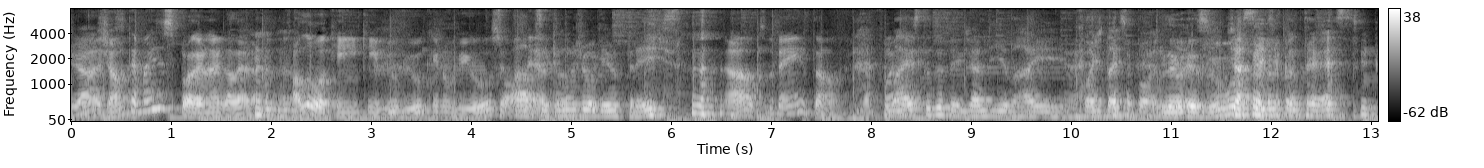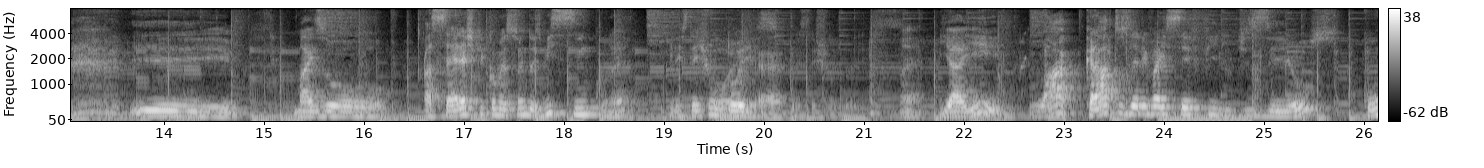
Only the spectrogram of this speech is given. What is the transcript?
já, já não tem mais spoiler, né, galera? Falou, quem, quem viu, viu, quem não viu, só falar pra você que eu não joguei o 3, Não, tudo bem então. Já foi. mas tudo bem, já li lá e pode dar spoiler. Leu o resumo? Já sei o que acontece. E. Mas o. A série acho que começou em 2005, né? PlayStation Foi, 2. É, PlayStation 2. É. E aí, lá, Kratos ele vai ser filho de Zeus com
